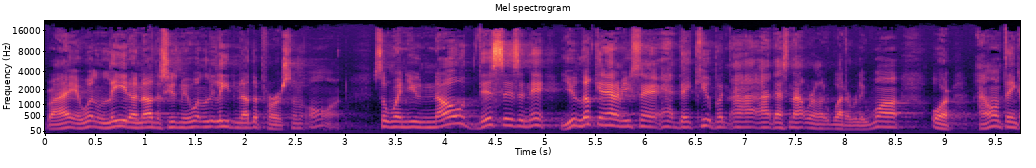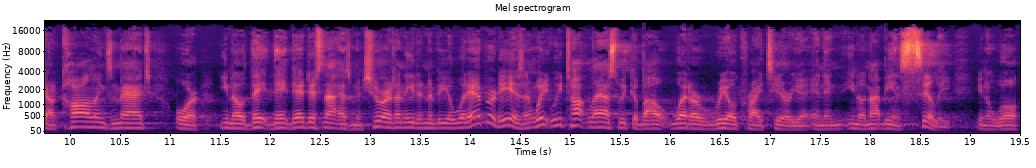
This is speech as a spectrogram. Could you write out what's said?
Right? It wouldn't lead another, excuse me, it wouldn't lead another person on. So when you know this isn't it, you're looking at them, you're saying, hey, they're cute, but uh, that's not really what I really want. Or I don't think our callings match. Or, you know, they, they, they're just not as mature as I need them to be, or whatever it is. And we, we talked last week about what are real criteria and then, you know, not being silly. You know, well,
